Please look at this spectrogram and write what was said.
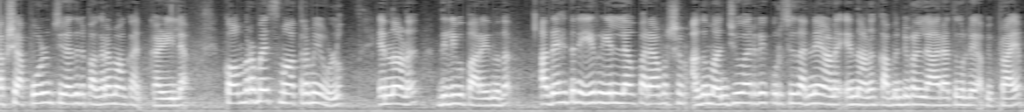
പക്ഷെ അപ്പോഴും ചിലതിന് പകരമാക്കാൻ കഴിയില്ല. കോംപ്രമൈസ് മാത്രമേ ഉള്ളൂ. എന്നാണ് ദിലീപ് പറയുന്നത്. അദ്ദേഹത്തിന്റെ ഈ റിയൽ ലവ് പരാമർശം അത് മഞ്ജു വാര്യരെ കുറിച്ച് തന്നെയാണ് എന്നാണ് കമന്റുകളിൽ ആരാധകരുടെ അഭിപ്രായം.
